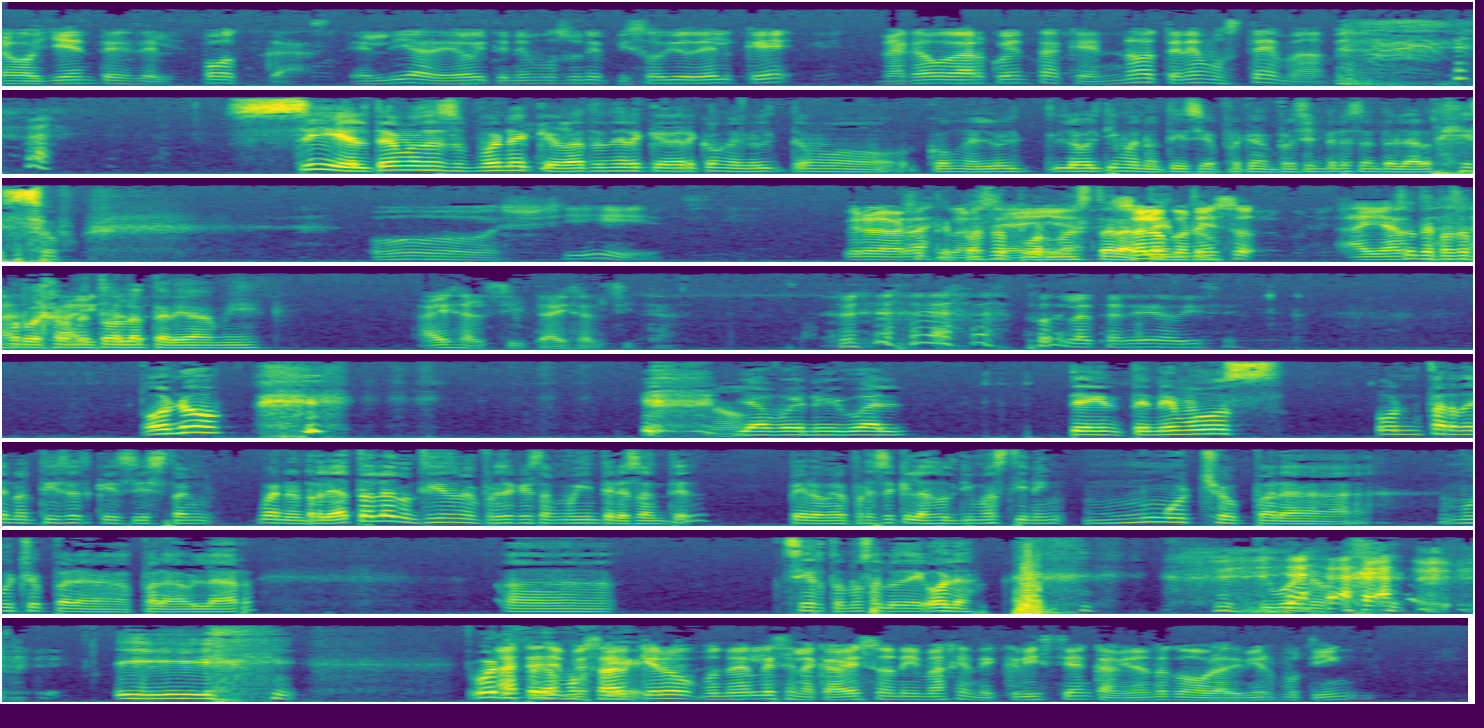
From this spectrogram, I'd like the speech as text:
oyentes del podcast. El día de hoy tenemos un episodio del que me acabo de dar cuenta que no tenemos tema. Sí, el tema se supone que va a tener que ver con el último, con el, la última noticia, porque me parece interesante hablar de eso. Oh, shit. Pero la verdad Eso es que te pasa por no estar Solo atento. con eso hay Eso te pasa por dejarme toda la tarea a mí. Hay salsita, hay salsita. toda la tarea, dice. ¿O no? No. Ya bueno, igual. Te- tenemos un par de noticias que sí están... Bueno, en realidad todas las noticias me parece que están muy interesantes, pero me parece que las últimas tienen mucho para... mucho para, para hablar. Ah, cierto, no saludé. Hola. y bueno... y... bueno, Antes de empezar, que- quiero ponerles en la cabeza una imagen de Cristian caminando como Vladimir Putin.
